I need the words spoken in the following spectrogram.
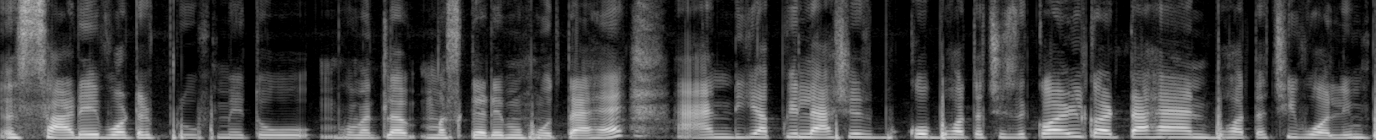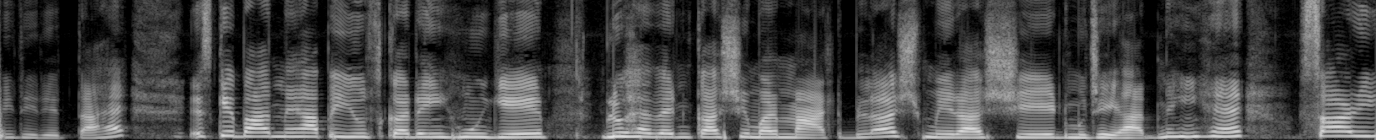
सारे वाटर प्रूफ में तो मतलब मस्करे में होता है एंड ये आपके लैशेज को बहुत अच्छे से कर्ल करता है एंड बहुत अच्छी वॉल्यूम भी दे देता है। इसके बाद मैं यहाँ पे यूज़ कर रही हूँ ये ब्लू हेवन का शिमर मैट ब्लश मेरा शेड मुझे याद नहीं है सॉरी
